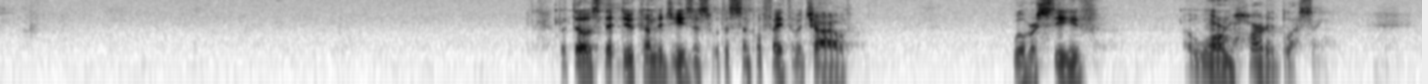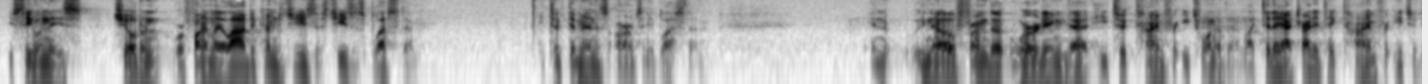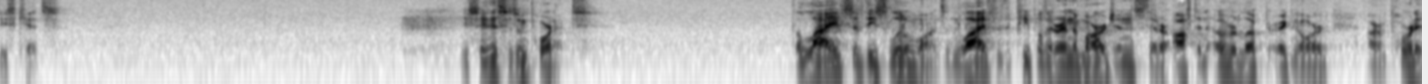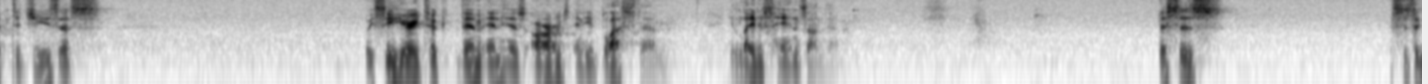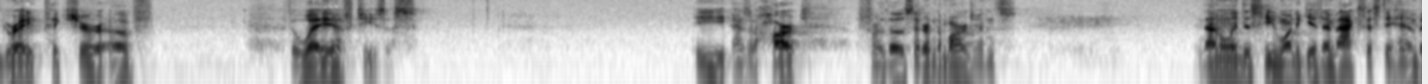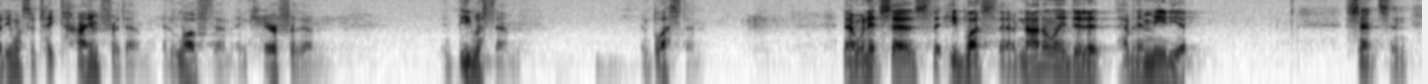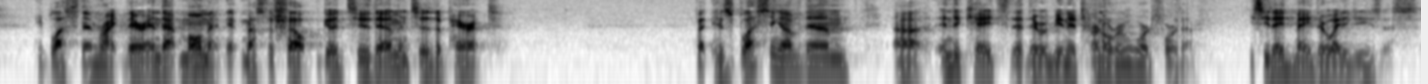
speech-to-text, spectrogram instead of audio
But those that do come to Jesus with the simple faith of a child will receive a warm hearted blessing. You see, when these children were finally allowed to come to Jesus, Jesus blessed them. He took them in his arms and he blessed them. And we know from the wording that he took time for each one of them. Like today, I try to take time for each of these kids. You say, This is important the lives of these little ones and the lives of the people that are in the margins that are often overlooked or ignored are important to Jesus we see here he took them in his arms and he blessed them. He laid his hands on them. This is, this is a great picture of the way of Jesus. He has a heart for those that are in the margins. And not only does he want to give them access to him, but he wants to take time for them and love them and care for them and be with them and bless them. Now, when it says that he blessed them, not only did it have an immediate sense, and he blessed them right there in that moment, it must have felt good to them and to the parent. But his blessing of them uh, indicates that there would be an eternal reward for them. You see, they'd made their way to Jesus,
